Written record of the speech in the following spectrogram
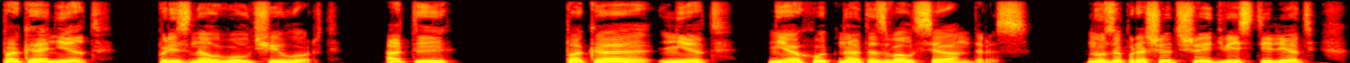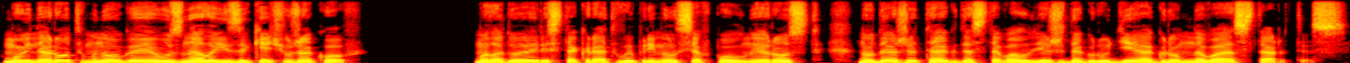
«Пока нет», — признал волчий лорд. А ты? Пока нет, неохотно отозвался Андерс. Но за прошедшие 200 лет мой народ многое узнал о языке чужаков. Молодой аристократ выпрямился в полный рост, но даже так доставал лишь до груди огромного Астартес.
